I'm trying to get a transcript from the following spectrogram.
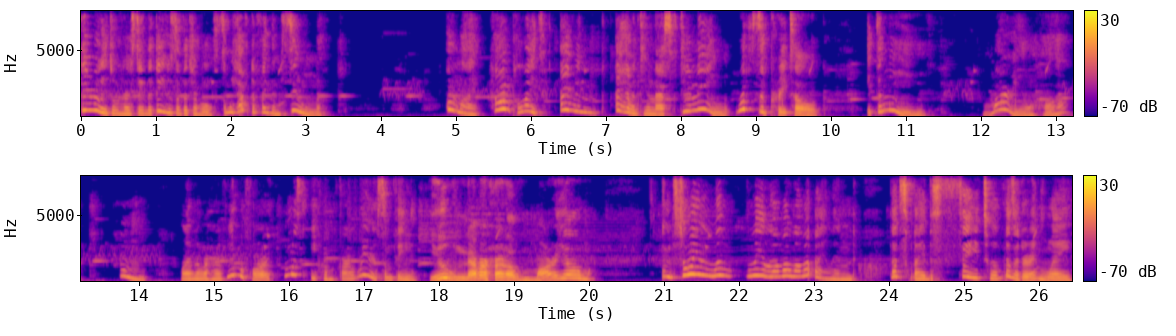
They really don't understand the dangers of the jungle, so we have to find them soon. Oh my, how impolite. I haven't, I haven't even asked your name. What is it, pray tell? It's a me. Mario, huh? Hmm, well, I've never heard of you before. You must be from far away or something. You've never heard of Mario? Enjoying lovely Lava Lava Island. That's what I'd say to a visitor anyway.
